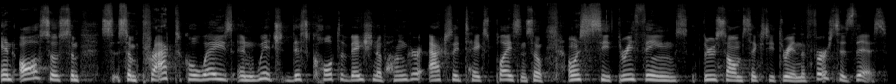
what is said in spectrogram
and also some, some practical ways in which this cultivation of hunger actually takes place. And so I want us to see three things through Psalm 63. And the first is this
